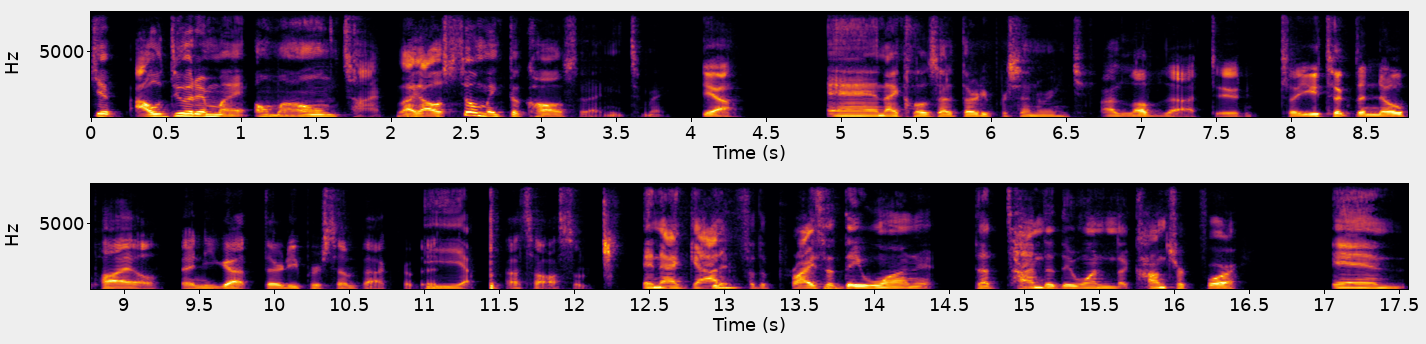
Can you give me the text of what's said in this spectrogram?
get, I'll do it in my on my own time. Like I'll still make the calls that I need to make. yeah. And I closed at a 30% range. I love that, dude. So you took the no pile and you got thirty percent back from it. Yep. That's awesome. and I got it for the price that they wanted, the time that they wanted the contract for. And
